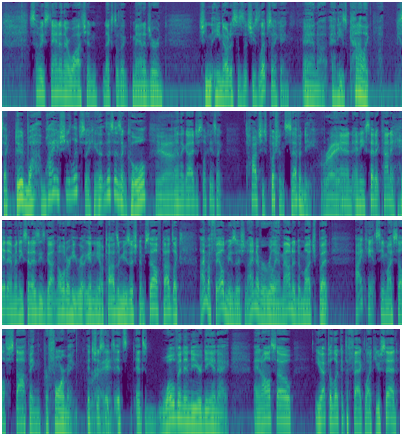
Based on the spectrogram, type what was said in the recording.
So he's standing there watching next to the manager, and she he notices that she's lip syncing, and uh, and he's kind of like, what? he's like, dude, why why is she lip syncing? This isn't cool. Yeah. And the guy just looked, at he's like. Todd, she's pushing seventy, Right. And and he said it kind of hit him, and he said as he's gotten older, he really, and you know, Todd's a musician himself. Todd's like, I'm a failed musician. I never really amounted to much, but I can't see myself stopping performing. It's just it's it's it's woven into your DNA, and also you have to look at the fact, like you said,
